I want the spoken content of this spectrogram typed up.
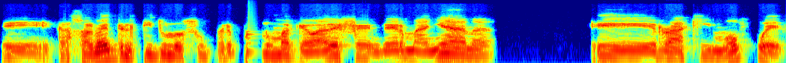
eh, casualmente el título Superpluma que va a defender mañana. Eh, Rakimov, pues,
